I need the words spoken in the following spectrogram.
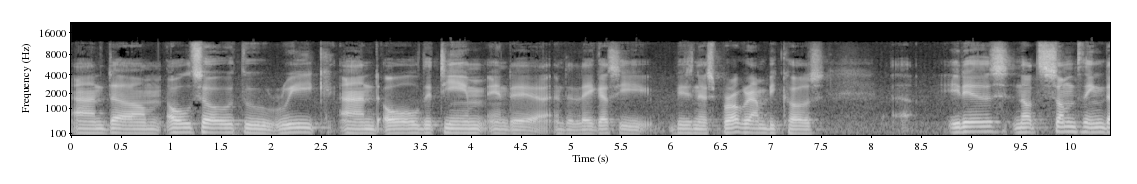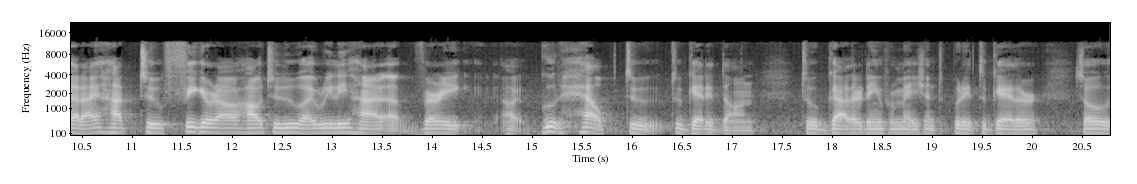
And um, also to Rick and all the team in the in the legacy business program because uh, it is not something that I had to figure out how to do. I really had a very uh, good help to to get it done, to gather the information, to put it together so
